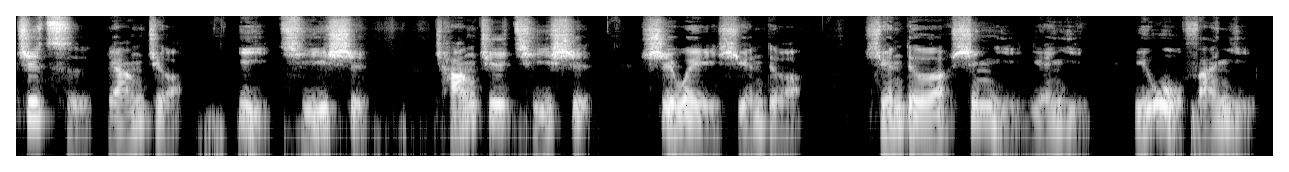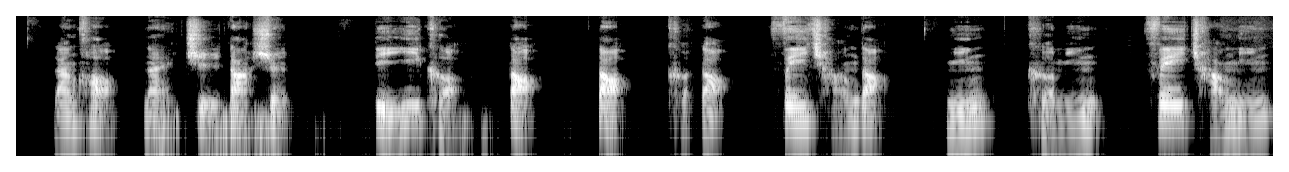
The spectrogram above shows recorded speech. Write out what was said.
知此两者，亦其事。常知其事，是谓玄德。玄德深以远矣，于物反矣，然后乃至大顺。第一课，道，道可道，非常道；名可名，非常名。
